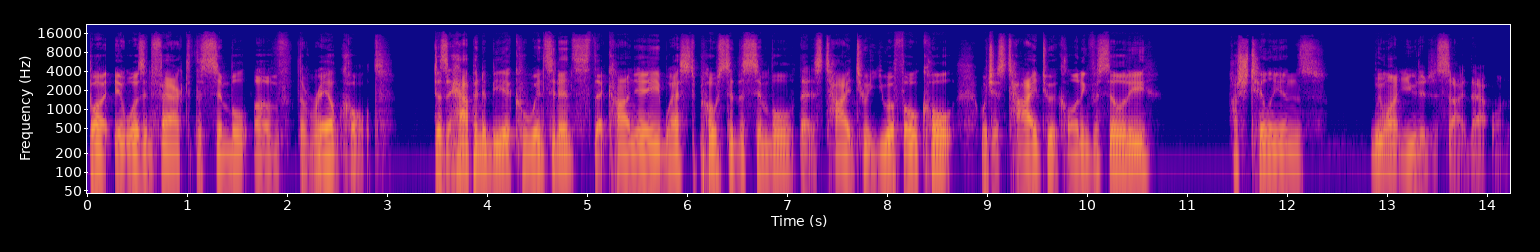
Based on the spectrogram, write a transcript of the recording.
but it was in fact the symbol of the Rael cult. Does it happen to be a coincidence that Kanye West posted the symbol that is tied to a UFO cult, which is tied to a cloning facility? Hushtillians, we want you to decide that one.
